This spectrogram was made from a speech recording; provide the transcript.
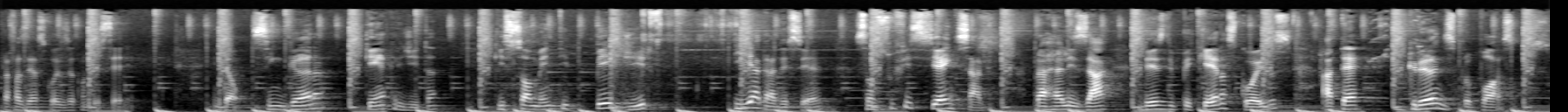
para fazer as coisas acontecerem. Então, se engana quem acredita que somente pedir e agradecer são suficientes, sabe, para realizar desde pequenas coisas até grandes propósitos.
